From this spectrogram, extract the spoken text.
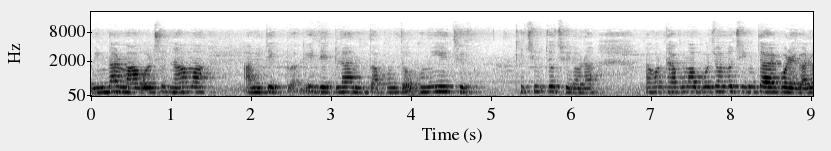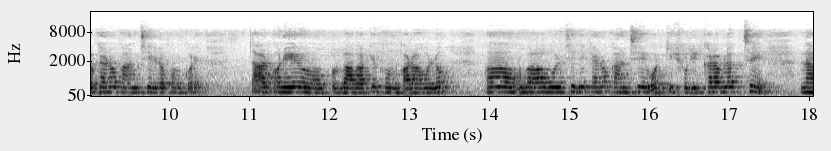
বৃন্দার মা বলছে, না মা আমি তো একটু আগেই দেখলাম, তখন তো ঘুমিয়েছে কিছু তো ছিল না। তখন ঠাকুমা প্রচণ্ড চিন্তায় পড়ে গেল, কেন কাঁদছে এরকম করে। তারপরে ওর বাবাকে ফোন করা হলো। ওর বাবা বলছে যে, কেন কাঁদছে? ওর কি শরীর খারাপ লাগছে? না,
